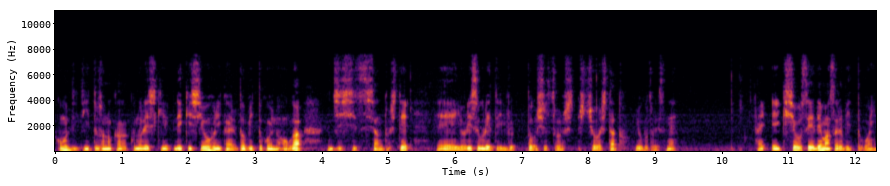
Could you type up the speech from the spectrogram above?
コモディティとその価格の歴史を振り返ると、ビットコインの方が実質資産として、えより優れていると主張したということですね。はい、希少性で勝るビットコイン。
